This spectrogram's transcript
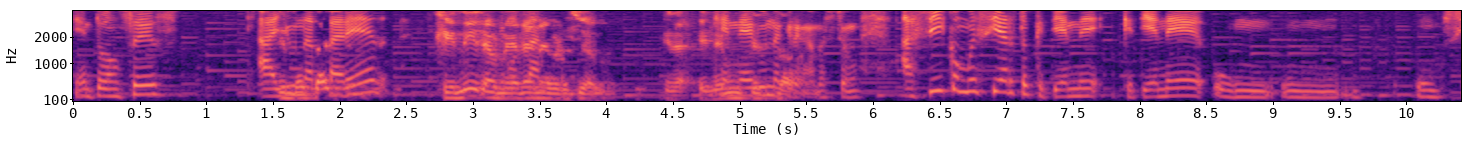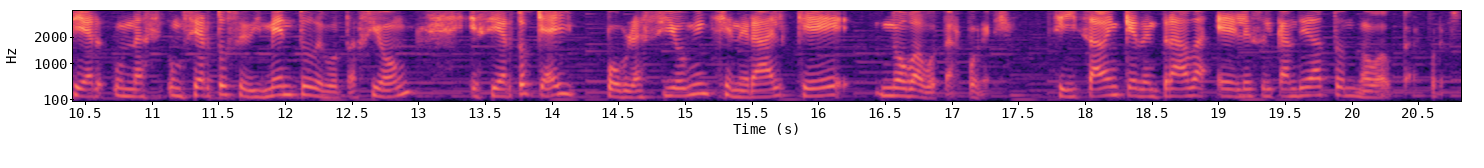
Entonces, hay una pared. genera una gran aversión. genera una gran aversión. Así como es cierto que tiene, que tiene un, un, un, un, cierto sedimento de votación, es cierto que hay población en general que no va a votar por él si saben que de entrada él es el candidato, no va a votar por él.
